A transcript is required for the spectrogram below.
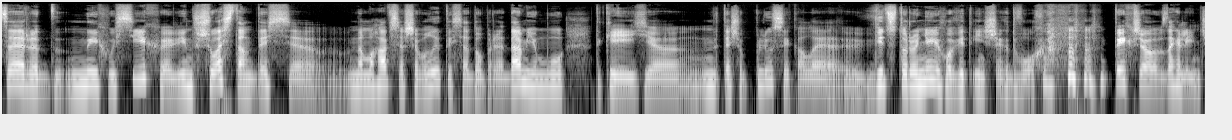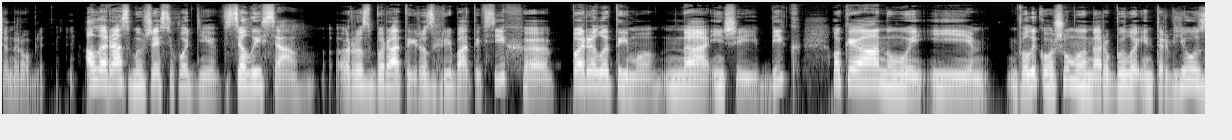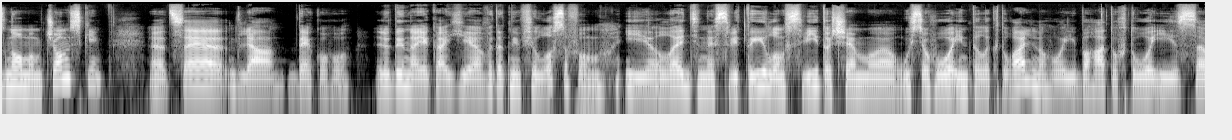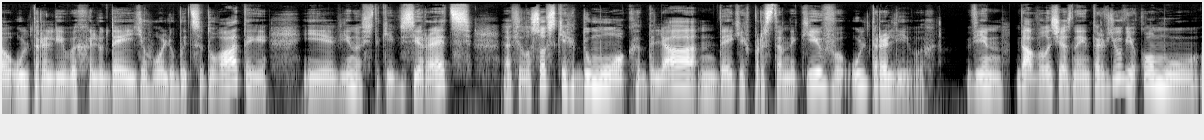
серед них усіх він щось там десь е, намагався шевелитися добре. Дам йому такий е, не те, щоб плюсик, але відстороню його від інших двох, тих, що взагалі нічого не роблять. Але раз ми вже сьогодні взялися розбирати і розгрібати всіх, е, перелетимо на інший бік океану і. Великого шуму наробило інтерв'ю з Номом Чомскі. Це для декого людина, яка є видатним філософом і ледь не світилом, світочем е, усього інтелектуального, і багато хто із ультралівих людей його любить цитувати. І він ось такий взірець е, філософських думок для деяких представників ультралівих. Він дав величезне інтерв'ю, в якому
